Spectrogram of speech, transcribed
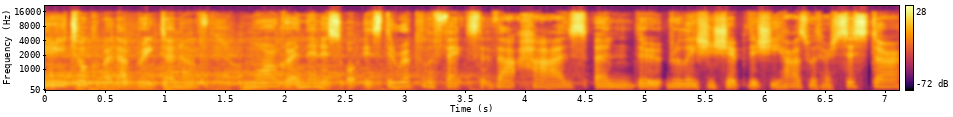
You know, you talk about that breakdown of Margaret, and then it's it's the ripple effects that that has, and the relationship that she has with her sister,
